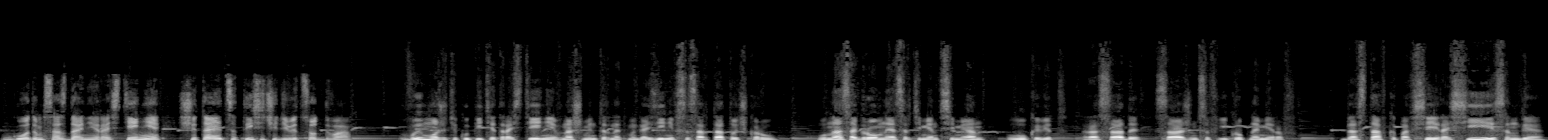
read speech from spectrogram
Годом создания растения считается 1902. Вы можете купить это растение в нашем интернет-магазине в сосорта.ру. У нас огромный ассортимент семян, луковиц, рассады, саженцев и крупномеров. Доставка по всей России и СНГ.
